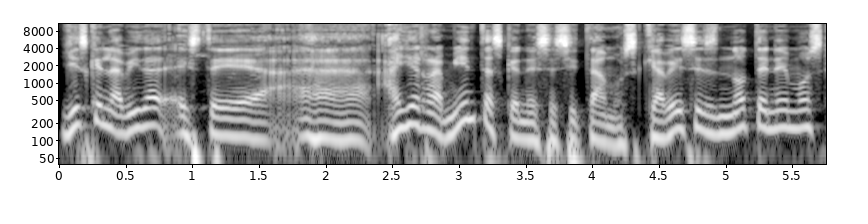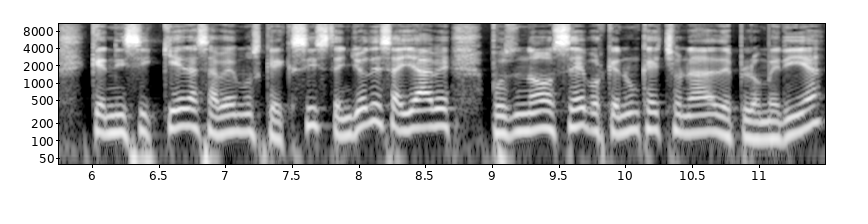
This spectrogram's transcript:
Y es que en la vida este, hay herramientas que necesitamos, que a veces no tenemos, que ni siquiera sabemos que existen. Yo de esa llave, pues no sé, porque nunca he hecho nada de plomería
